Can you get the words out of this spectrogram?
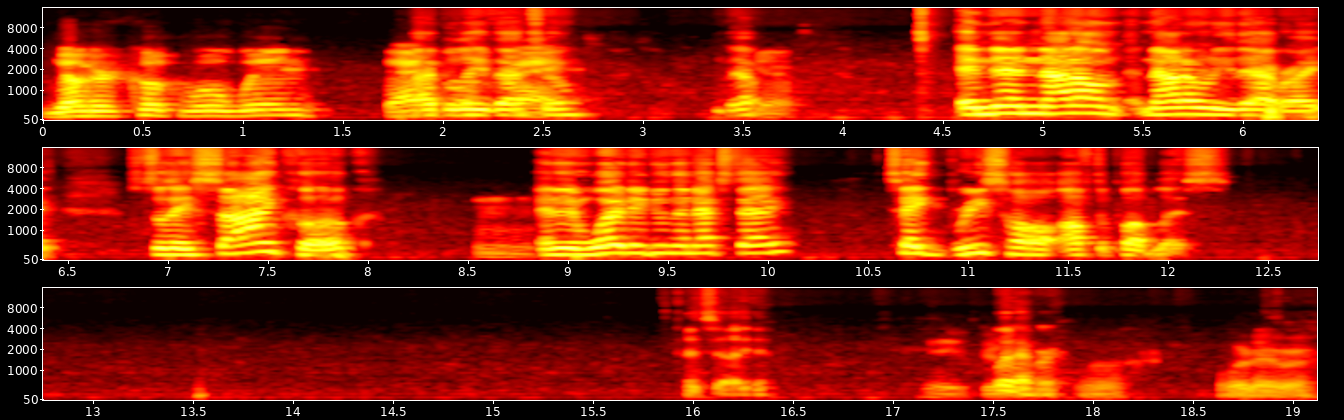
Younger cook will win. That's I believe that fact. too. Yep. Yes. And then not on not only that, right? So they sign Cook, Mhm. and then what do they do the next day? Take Breece Hall off the PUP list. I tell you. They. Whatever. Well, whatever.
